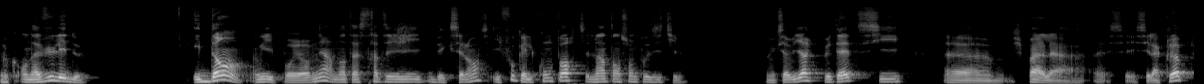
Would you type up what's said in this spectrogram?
Donc on a vu les deux. Et dans, oui, pour y revenir, dans ta stratégie d'excellence, il faut qu'elle comporte l'intention positive. Donc ça veut dire que peut-être si, euh, je sais pas, c'est la clope.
